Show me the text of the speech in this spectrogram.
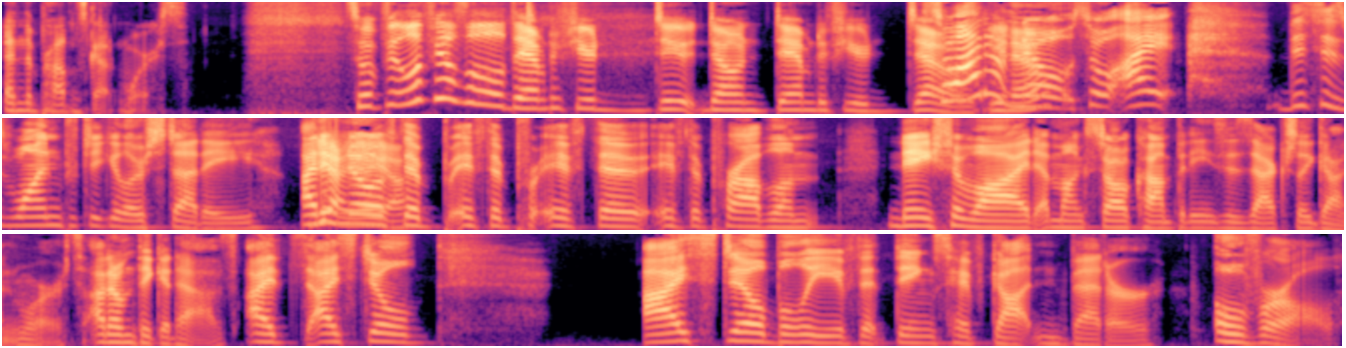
and the problem's gotten worse. So it feel- feels a little damned if you do, don't, damned if you don't. So I don't you know? know? So I, this is one particular study. I don't Yeah, know yeah, if the if the if the if the problem nationwide amongst all companies has actually gotten worse. I don't think it has. I I still, I still believe that things have gotten better overall.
